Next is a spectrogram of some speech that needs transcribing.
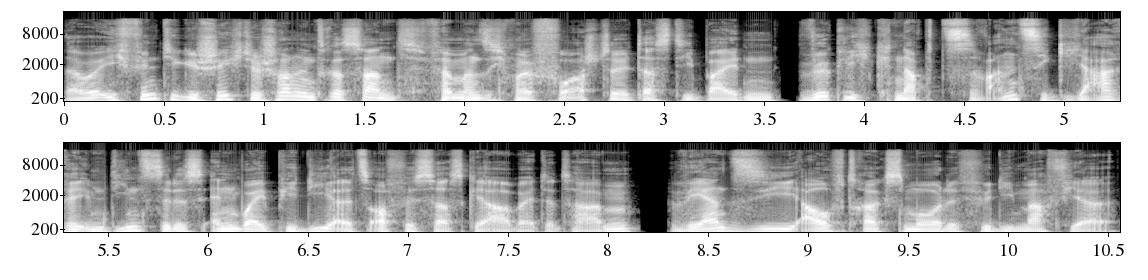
Aber ich finde die Geschichte schon interessant, wenn man sich mal vorstellt, dass die beiden wirklich knapp 20 Jahre im Dienste des NYPD als Officers gearbeitet haben, während sie Auftragsmorde für die Mafia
